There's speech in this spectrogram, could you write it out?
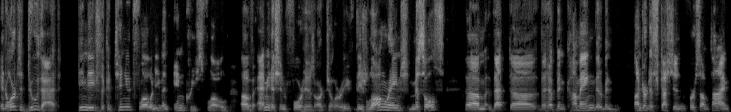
In order to do that, he needs the continued flow and even increased flow of ammunition for his artillery. These long range missiles um, that uh, that have been coming, that have been under discussion for some time.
